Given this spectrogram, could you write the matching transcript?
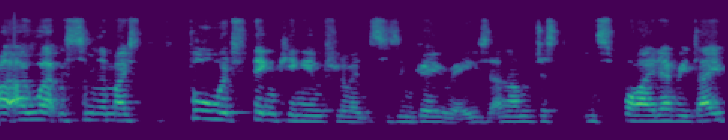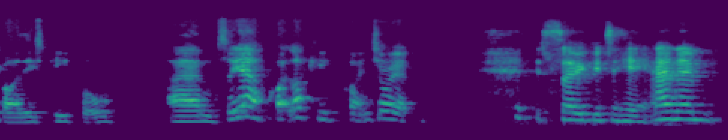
I work with some of the most forward thinking influencers and gurus, and I'm just inspired every day by these people um, so yeah, quite lucky, quite enjoy it. It's so good to hear. And um,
